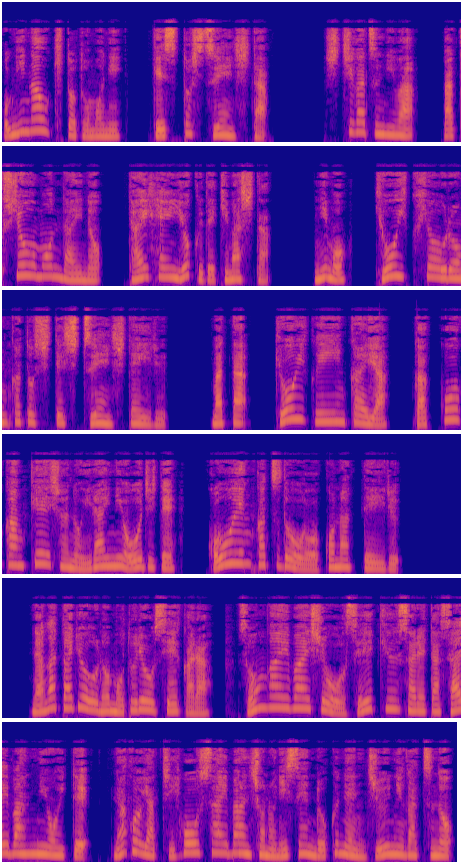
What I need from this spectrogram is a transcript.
小木直樹と共にゲスト出演した。7月には爆笑問題の大変よくできました。にも教育評論家として出演している。また、教育委員会や学校関係者の依頼に応じて講演活動を行っている。長田寮の元寮生から損害賠償を請求された裁判において、名古屋地方裁判所の2006年12月の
